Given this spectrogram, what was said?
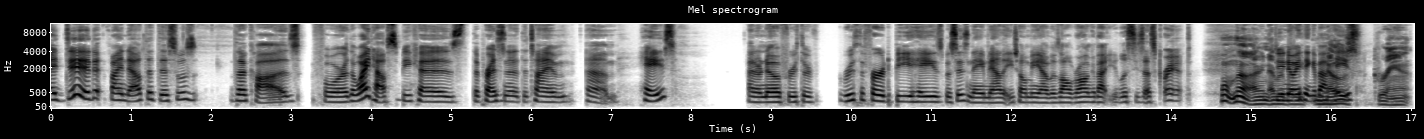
I did find out that this was the cause for the White House because the president at the time, um, Hayes, I don't know if Ruther- Rutherford B. Hayes was his name now that you told me I was all wrong about Ulysses S. Grant. Well, no, I mean, Do you know anything about knows Hayes? Grant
